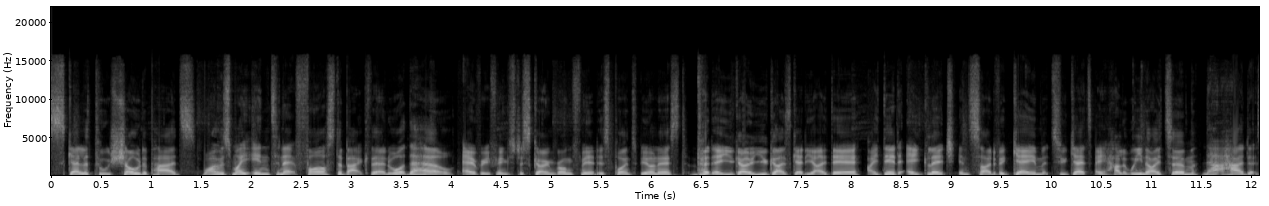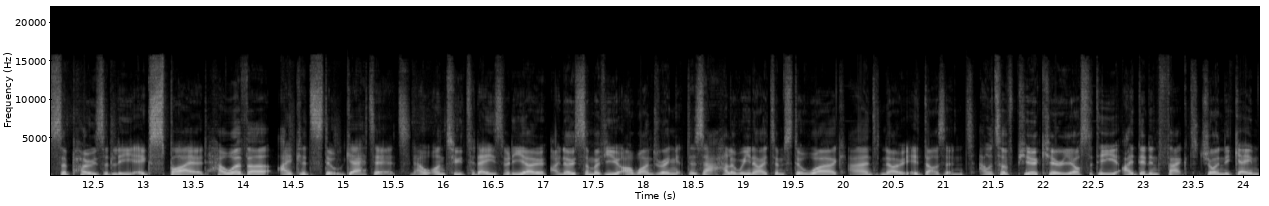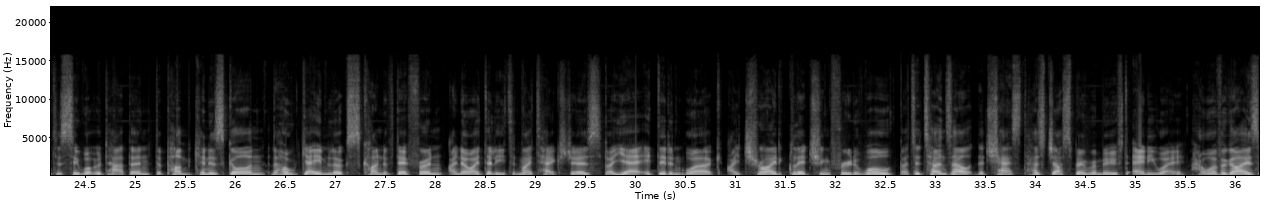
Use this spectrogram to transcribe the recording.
Skeletal shoulder pads. Why was my internet faster back then? What the hell? Everything's just going wrong for me at this point, to be honest. But there you go. You guys get the idea. I did a glitch inside of a game to get a Halloween item that had supposedly expired. However, I could still get it. Now, onto today's video. I know some of you are wondering, does that Halloween item still work? And no, it doesn't. Out of pure curiosity, I did in fact join the game to see what would happen. The pumpkin is gone. The whole game looks kind of different. I know I deleted my textures, but yeah, it didn't work. I tried glitching through the wall, but it turns out the chest has just been removed anyway. However, guys,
